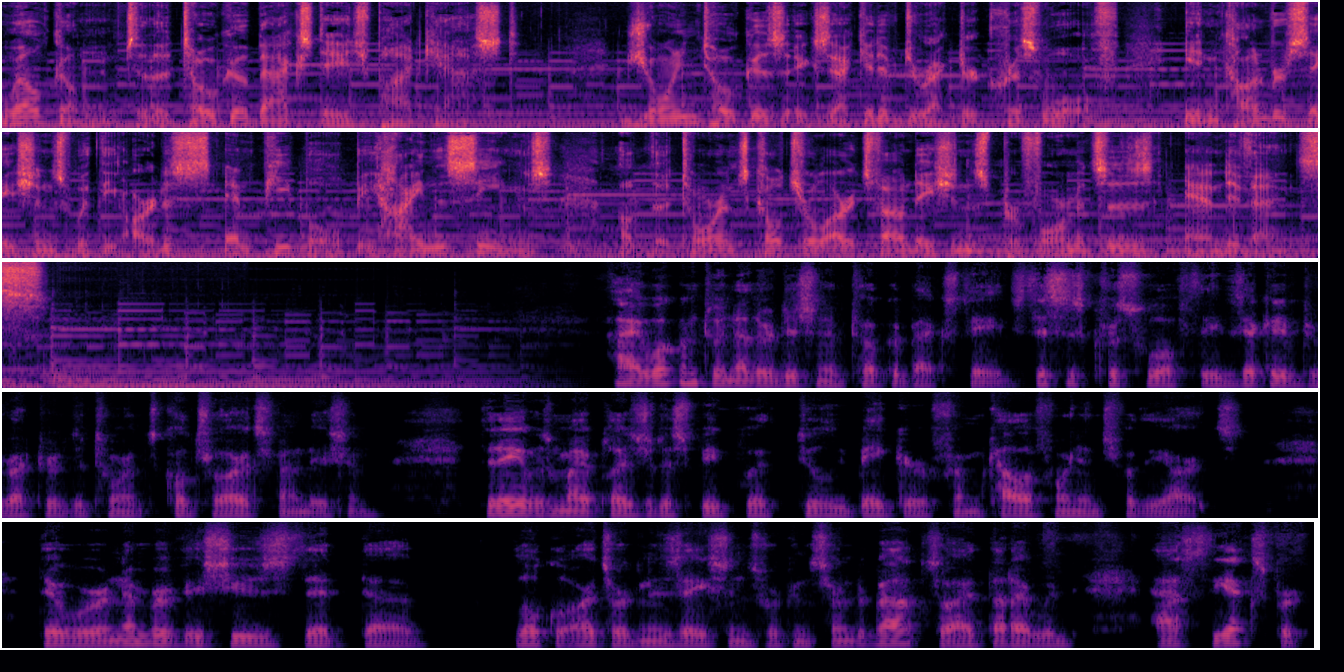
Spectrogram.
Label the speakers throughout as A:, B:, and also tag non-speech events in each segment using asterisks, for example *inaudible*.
A: Welcome to the Toca Backstage Podcast. Join Toca's Executive Director Chris Wolf in conversations with the artists and people behind the scenes of the Torrance Cultural Arts Foundation's performances and events.
B: Hi, welcome to another edition of Toca Backstage. This is Chris Wolf, the Executive Director of the Torrance Cultural Arts Foundation. Today it was my pleasure to speak with Julie Baker from Californians for the Arts. There were a number of issues that uh, local arts organizations were concerned about. So I thought I would ask the expert.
